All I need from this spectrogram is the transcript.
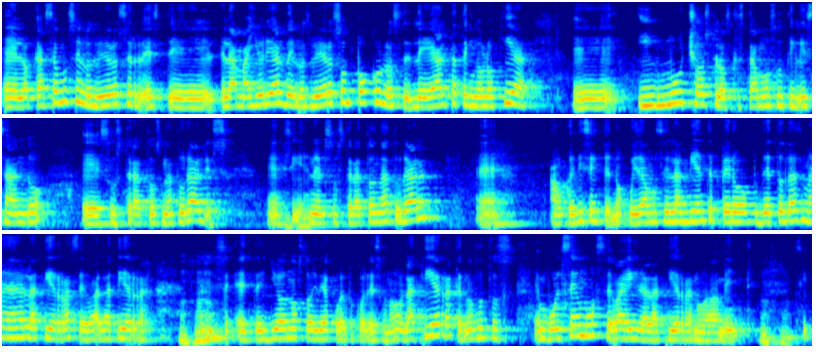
Eh, lo que hacemos en los viveros, este, la mayoría de los viveros son pocos los de, alta tecnología y muchos los que estamos utilizando eh, sustratos naturales. ¿sí? En el sustrato natural, aunque dicen que no cuidamos el ambiente, pero de todas maneras la tierra se va a la tierra. Este, yo no estoy de acuerdo con eso. ¿no? La tierra que nosotros embolsemos se va a ir a la tierra nuevamente. ¿sí?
